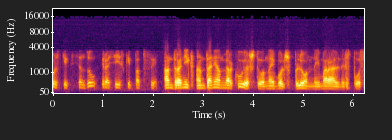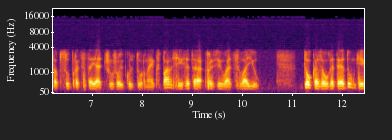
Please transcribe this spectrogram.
польскіх ксяндзоў і расійскай папсы? Андранік антанян мяркуе што найбольш плённы і маральны спосаб супрацьстаяць чужой культурнай экспансіі гэта развіваць сваю. Доказаў гэтыя думкі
